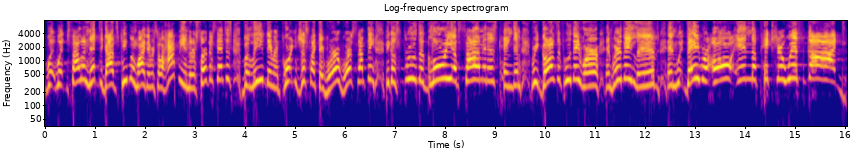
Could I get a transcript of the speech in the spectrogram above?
What, what, Solomon meant to God's people and why they were so happy in their circumstances, believed they were important just like they were, worth something? Because through the glory of Solomon and his kingdom, regardless of who they were and where they lived, and they were all in the picture with God.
